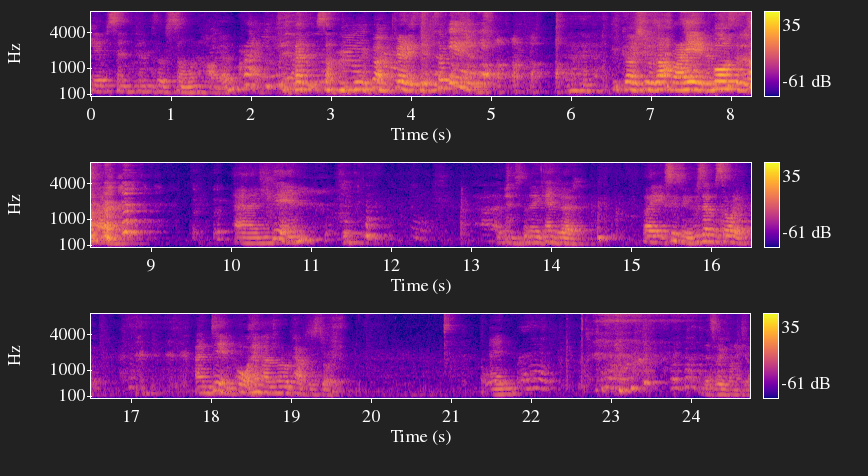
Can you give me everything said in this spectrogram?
gave symptoms of someone high on crack. Some on various different occasions. Because she was off her head most of the time. And then, uh, no, you can't do that. Like, excuse me, who's having a story? And then, oh, hang on, another part of the story. And that's very funny too.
